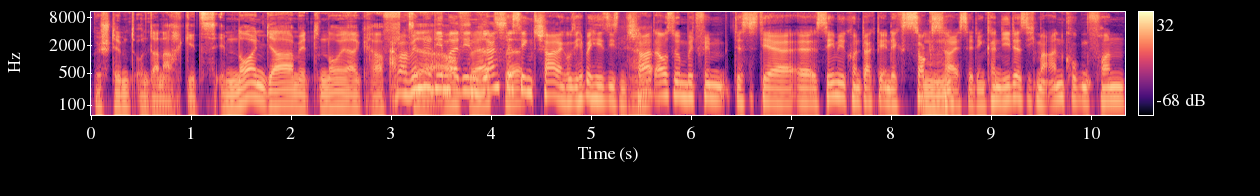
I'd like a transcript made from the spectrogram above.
bestimmt und danach geht es im neuen Jahr mit neuer Kraft. Aber wenn du dir mal den langfristigen Chart anguckst, ich habe ja hier diesen Chart ja. aus mit Film, das ist der äh, Semiconductor-Index, SOX mhm. heißt der, den kann jeder sich mal angucken von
